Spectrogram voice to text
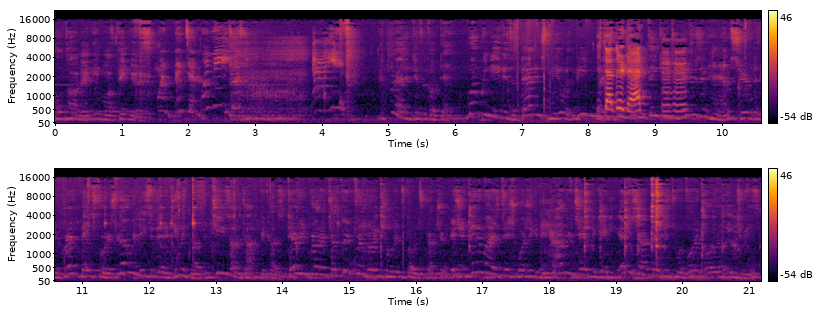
Hold on, I need more fingers. I've had a difficult day. What we need is a balanced meal with meat and Is that their dad? I'm served in a bread base for a slow release of energy with melted cheese on top because dairy products are good for growing children's bone structure. It should minimize dishwashing and be round and shaped, negating any sharp edges to avoid oil injuries.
